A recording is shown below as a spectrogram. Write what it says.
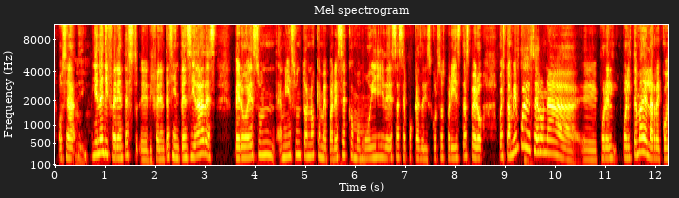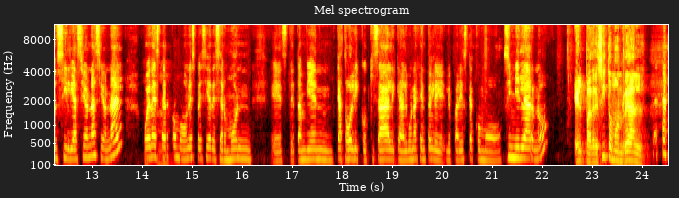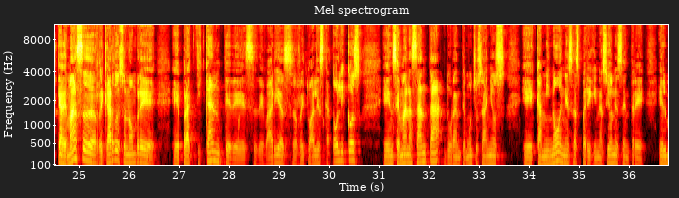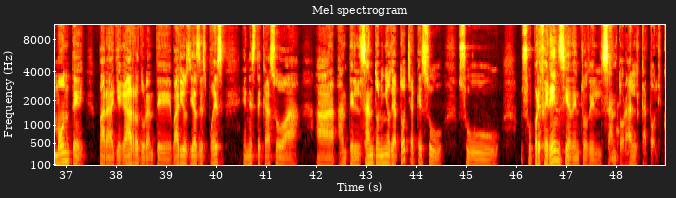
O sea, tiene diferentes, eh, diferentes intensidades, pero es un, a mí es un tono que me parece como muy de esas épocas de discursos periodistas, pero pues también puede ser una, eh, por, el, por el tema de la reconciliación nacional, puede ser como una especie de sermón este, también católico, quizá que a alguna gente le, le parezca como similar, ¿no? El Padrecito Monreal, que además eh, Ricardo es un hombre eh, practicante de, de varios rituales católicos. En Semana Santa, durante muchos años, eh, caminó en esas peregrinaciones entre el monte para llegar durante varios días después, en este caso, a, ante el Santo Niño de Atocha, que es su, su, su preferencia dentro del santoral católico.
